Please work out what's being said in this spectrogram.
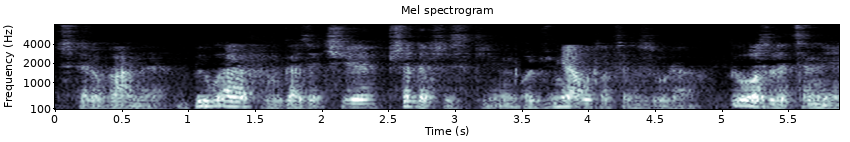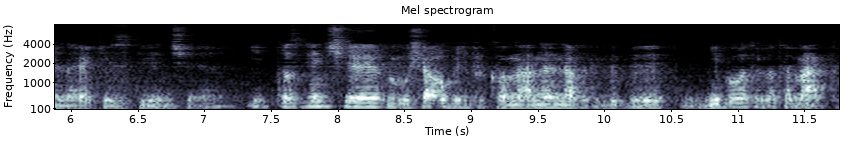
sterowane. Była w gazecie przede wszystkim olbrzymia autocenzura. Było zlecenie na jakieś zdjęcie i to zdjęcie musiało być wykonane, nawet gdyby nie było tego tematu.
